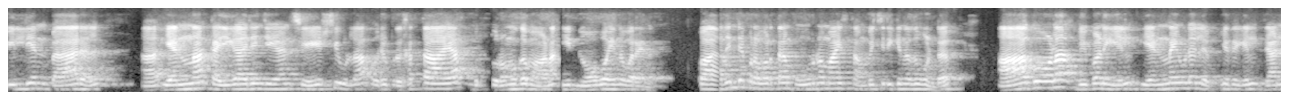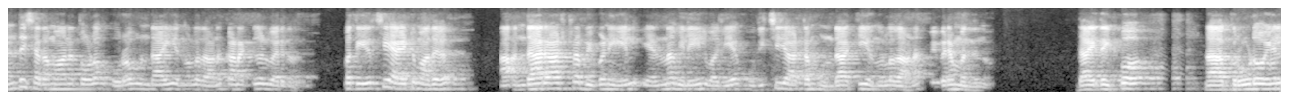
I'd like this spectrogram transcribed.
ബില്യൺ ബാരൽ എണ്ണ കൈകാര്യം ചെയ്യാൻ ശേഷിയുള്ള ഒരു ബൃഹത്തായ തുറമുഖമാണ് ഈ നോവോ എന്ന് പറയുന്നത്. അപ്പൊ അതിന്റെ പ്രവർത്തനം പൂർണമായി സ്തംഭിച്ചിരിക്കുന്നത് കൊണ്ട് ആഗോള വിപണിയിൽ എണ്ണയുടെ ലഭ്യതയിൽ രണ്ട് ശതമാനത്തോളം കുറവുണ്ടായി എന്നുള്ളതാണ് കണക്കുകൾ വരുന്നത്. അപ്പൊ തീർച്ചയായിട്ടും അത് അന്താരാഷ്ട്ര വിപണിയിൽ എണ്ണ വിലയിൽ വലിയ കുതിച്ചുചാട്ടം ഉണ്ടാക്കി എന്നുള്ളതാണ് വിവരം വന്നത് അതായത് ഇപ്പോ ക്രൂഡ് ഓയിൽ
